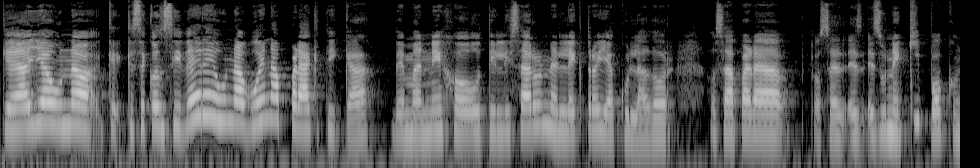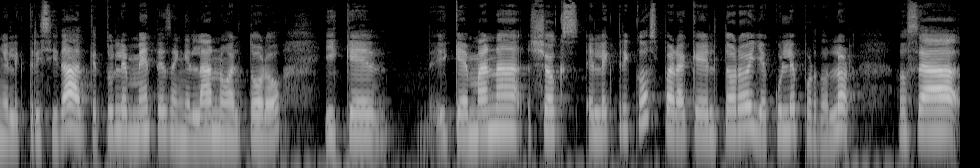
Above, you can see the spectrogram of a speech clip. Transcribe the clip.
que, haya una, que, que, se considere una buena práctica de manejo utilizar un electroeyaculador, o sea, para, o sea, es, un equipo con electricidad que tú le metes en el ano al toro y que, y que emana shocks eléctricos para que el toro eyacule por dolor. O sea,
